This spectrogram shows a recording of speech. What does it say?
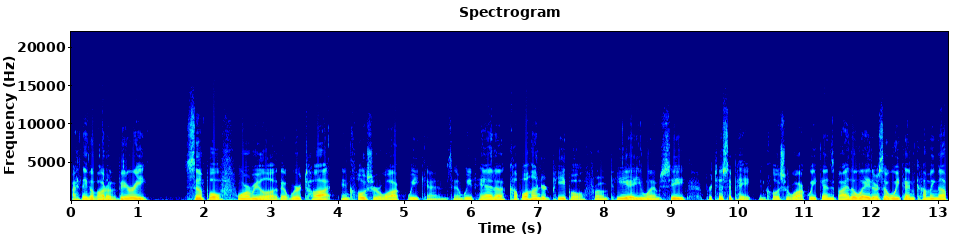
I think about a very simple formula that we're taught in Closer Walk weekends. And we've had a couple hundred people from PAUMC participate in Closer Walk weekends. By the way, there's a weekend coming up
